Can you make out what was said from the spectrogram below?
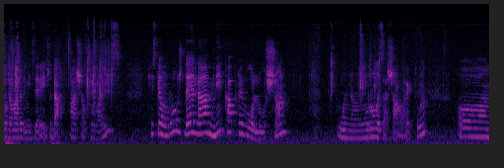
o grămadă de mizerie aici, da, așa cum am zis. Și este un ruj de la Makeup Revolution, un, un roz așa oarecum. Uh,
